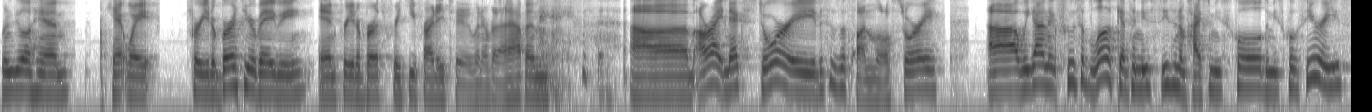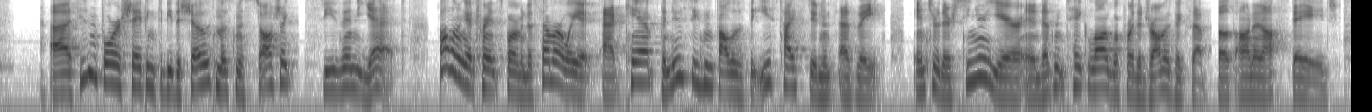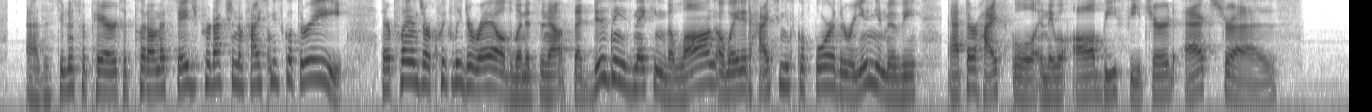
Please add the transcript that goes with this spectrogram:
Lindsay Lohan, can't wait for you to birth your baby and for you to birth Freaky Friday too, whenever that happens. um, all right, next story. This is a fun little story. Uh, we got an exclusive look at the new season of High School Musical, the musical series. Uh, season four is shaping to be the show's most nostalgic season yet. Following a transformative summer away at camp, the new season follows the East High students as they enter their senior year, and it doesn't take long before the drama picks up, both on and off stage. As the students prepare to put on a stage production of High School Musical 3, their plans are quickly derailed when it's announced that Disney is making the long awaited High School Musical 4, the reunion movie, at their high school, and they will all be featured extras.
